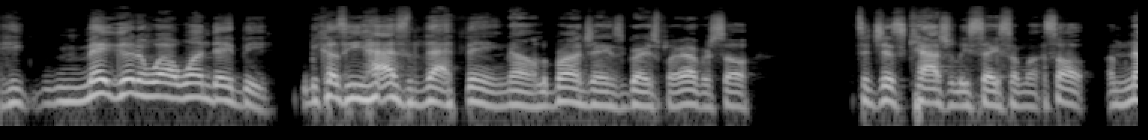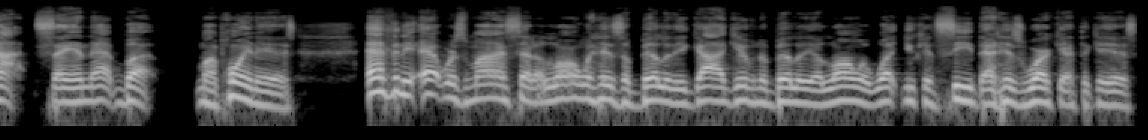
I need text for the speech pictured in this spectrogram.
He may good and well one day be because he has that thing now. LeBron James, greatest player ever. So to just casually say something, so I'm not saying that, but my point is Anthony Edwards' mindset, along with his ability, God given ability, along with what you can see that his work ethic is,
